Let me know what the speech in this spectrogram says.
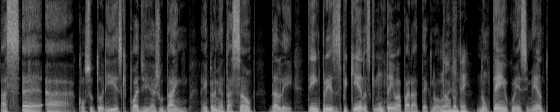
às, é, a consultorias, que pode ajudar em, a implementação da lei. Tem empresas pequenas que não têm o aparato tecnológico. Não, não tem. Não têm o conhecimento.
